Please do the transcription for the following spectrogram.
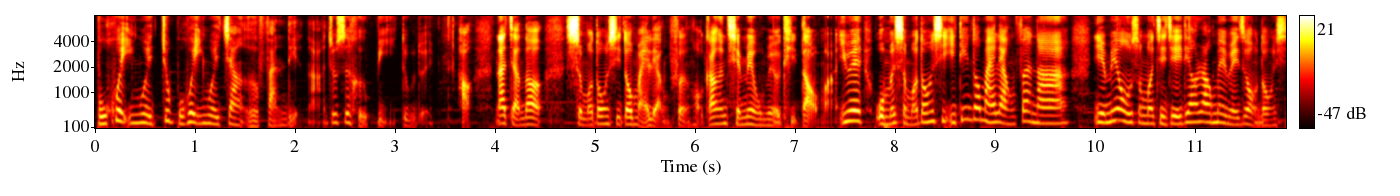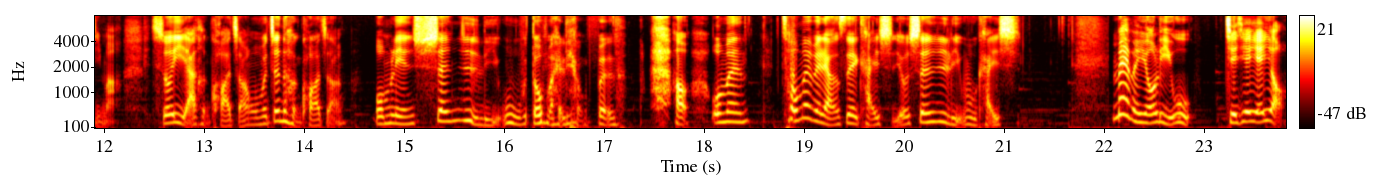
不会因为就不会因为这样而翻脸啊，就是何必，对不对？好，那讲到什么东西都买两份哈，刚刚前面我们有提到嘛，因为我们什么东西一定都买两份啊，也没有什么姐姐一定要让妹妹这种东西嘛，所以啊很夸张，我们真的很夸张，我们连生日礼物都买两份。好，我们从妹妹两岁开始，由生日礼物开始，妹妹有礼物，姐姐也有，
